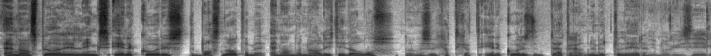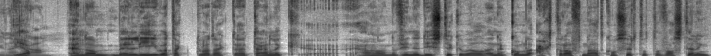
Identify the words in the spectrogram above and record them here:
En dan speelde hij links ene chorus, de basnoten mee. En dan daarna liet hij dat los. Dan is het, gaat, gaat de ene chorus de tijd om Ja. het nummer te leren. Memoriseren en Ja. gaan. En dan bij Lee, wat ik, wat ik uiteindelijk... eh, ja, dan vinden die stukken wel. En dan komt er achteraf, na het concert, tot de vaststelling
